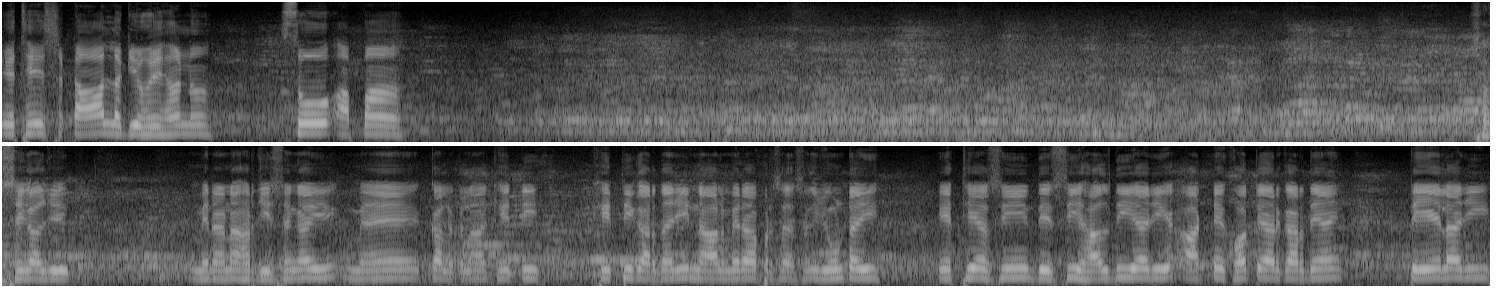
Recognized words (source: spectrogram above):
ਇੱਥੇ ਸਟਾਲ ਲੱਗੇ ਹੋਏ ਹਨ। ਸੋ ਆਪਾਂ ਸਤਿ ਸ਼੍ਰੀ ਅਕਾਲ ਜੀ। ਮੇਰਾ ਨਾਮ ਹਰਜੀਤ ਸਿੰਘ ਹੈ ਜੀ। ਮੈਂ ਕਲਕਲਾਂ ਖੇਤੀ ਖੇਤੀ ਕਰਦਾ ਜੀ। ਨਾਲ ਮੇਰਾ ਪ੍ਰੋਸੈਸਿੰਗ ਯੂਨਿਟ ਹੈ ਜੀ। ਇੱਥੇ ਅਸੀਂ ਦੇਸੀ ਹਲਦੀ ਆ ਜੀ, ਆਟੇ ਖੁਦ ਤਿਆਰ ਕਰਦੇ ਆਂ ਤੇਲ ਆ ਜੀ,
